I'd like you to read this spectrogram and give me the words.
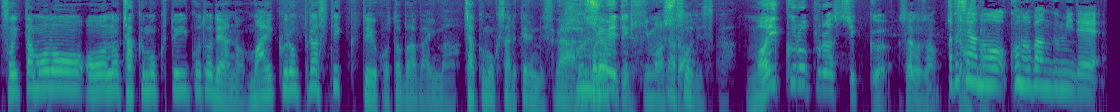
そういったものの着目ということであのマイクロプラスチックという言葉が今着目されてるんですが初めて聞きましあたそうですか。マイクロプラスチックさやかさん私あのこの番組で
